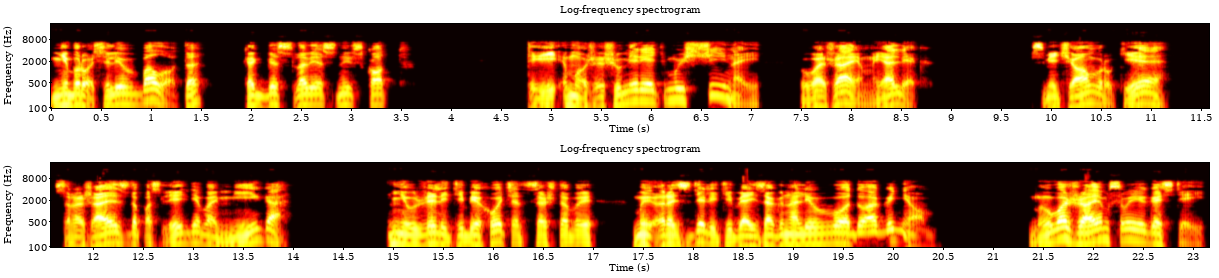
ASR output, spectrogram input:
Не бросили в болото, как бессловесный скот. Ты можешь умереть мужчиной, уважаемый Олег. С мечом в руке, сражаясь до последнего мига. Неужели тебе хочется, чтобы мы раздели тебя и загнали в воду огнем? Мы уважаем своих гостей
